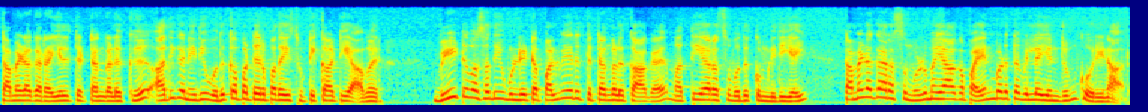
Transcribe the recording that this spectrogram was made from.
தமிழக ரயில் திட்டங்களுக்கு அதிக நிதி ஒதுக்கப்பட்டிருப்பதை சுட்டிக்காட்டிய அவர் வீட்டு வசதி உள்ளிட்ட பல்வேறு திட்டங்களுக்காக மத்திய அரசு ஒதுக்கும் நிதியை தமிழக அரசு முழுமையாக பயன்படுத்தவில்லை என்றும் கூறினார்.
